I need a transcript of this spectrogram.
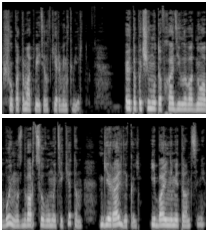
шепотом ответил Кервин Квирт. «Это почему-то входило в одну обойму с дворцовым этикетом, геральдикой и бальными танцами.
